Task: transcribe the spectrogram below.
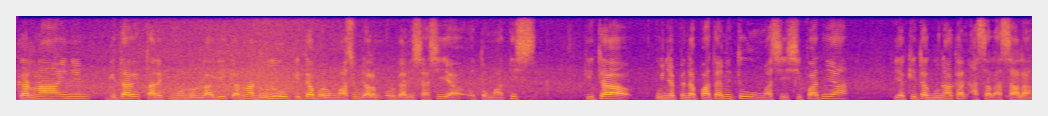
Karena ini kita tarik mundur lagi karena dulu kita belum masuk dalam organisasi ya otomatis kita punya pendapatan itu masih sifatnya ya kita gunakan asal-asalan.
